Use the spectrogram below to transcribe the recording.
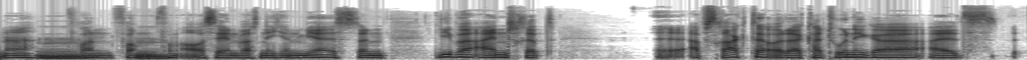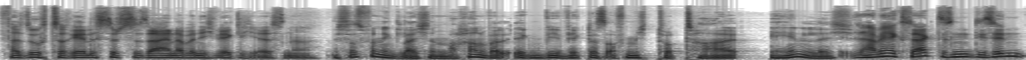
Ne? Mm. Von, vom, mm. vom Aussehen, was nicht. Und mir ist dann lieber einen Schritt äh, abstrakter oder cartooniger, als versucht so realistisch zu sein, aber nicht wirklich ist, ne? Ist das von den gleichen Machern? Weil irgendwie wirkt das auf mich total ähnlich. Da habe ich ja gesagt, das sind, die sind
